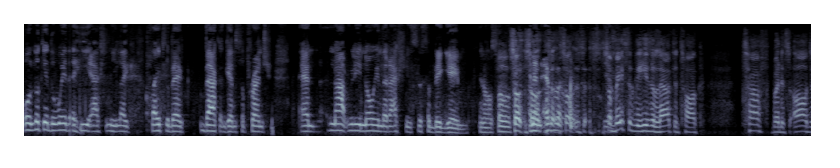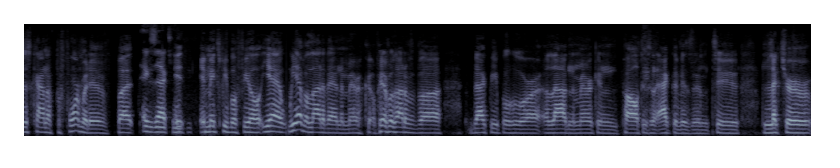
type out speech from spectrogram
oh, look at the way that he actually like fights the back, back against the French and not really knowing that actually it's just a big game, you know? So, So and then so so so so basically, he's allowed to talk tough, but it's all just kind of performative. But exactly. it it makes people feel yeah we have a lot of that in america we have a lot of uh black people who are allowed in american politics and activism to lecture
